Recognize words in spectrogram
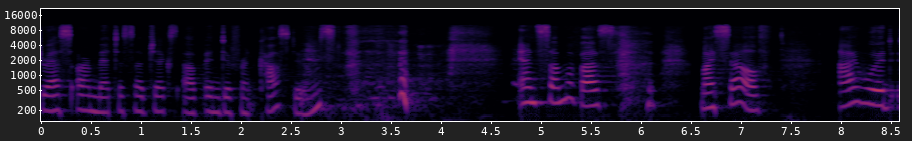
dress our metta subjects up in different costumes. and some of us, myself, I would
